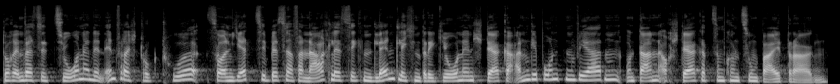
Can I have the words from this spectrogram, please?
Durch Investitionen in Infrastruktur sollen jetzt die bisher vernachlässigten ländlichen Regionen stärker angebunden werden und dann auch stärker zum Konsum beitragen.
